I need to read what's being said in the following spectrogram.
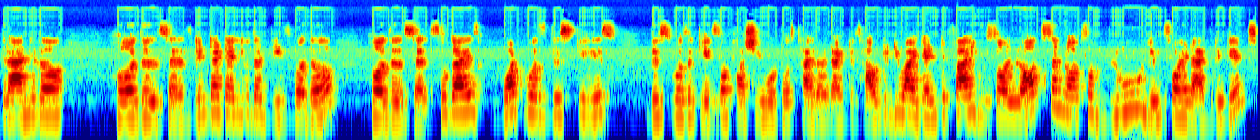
granular? Hürthle cells. Didn't I tell you that these were the Hürthle cells? So guys, what was this case? This was a case of Hashimoto's thyroiditis. How did you identify? You saw lots and lots of blue lymphoid aggregates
